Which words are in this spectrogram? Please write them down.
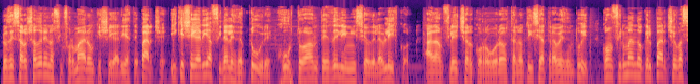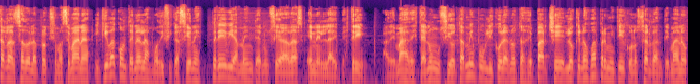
los desarrolladores nos informaron que llegaría este parche y que llegaría a finales de octubre, justo antes del inicio de la BlizzCon. Adam Fletcher corroboró esta noticia a través de un tweet, confirmando que el parche va a ser lanzado lanzado la próxima semana y que va a contener las modificaciones previamente anunciadas en el live stream. Además de este anuncio, también publicó las notas de parche, lo que nos va a permitir conocer de antemano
